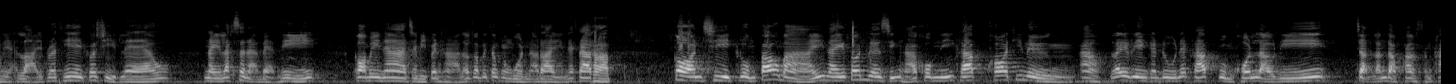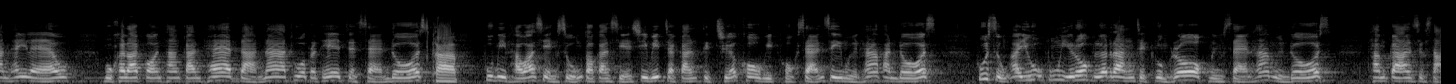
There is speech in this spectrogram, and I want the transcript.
เนี่ยหลายประเทศก็ฉีดแล้ว ในลักษณะแบบนี้ ก็ไม่น่าจะมีปัญหาแล้วก็ไม่ต้องกังวลอะไรนะครับครับ ก่อนฉีดกลุ่มเป้าหมายในต้นเดือนสิงหาคมนี้ครับ ข้อที่1อ้าวไล่เรียงกันดูนะครับ กลุ่มคนเหล่านี้ จัดลำดับความสำคัญให้แล้ว บุคลากรทางการแพทย์ด่านหน้าทั่วประเทศ 7 0 0 0 0 0 โดส ครับ ผู้มีภาวะเสี่ยงสูงต่อการเสียชีวิตจากการติดเชื้อโควิด 645,000 โดส ผู้สูงอายุผู้มีโรคเรื้อรัง 7 กลุ่มโรค 150,000 โดสทำการศึกษา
